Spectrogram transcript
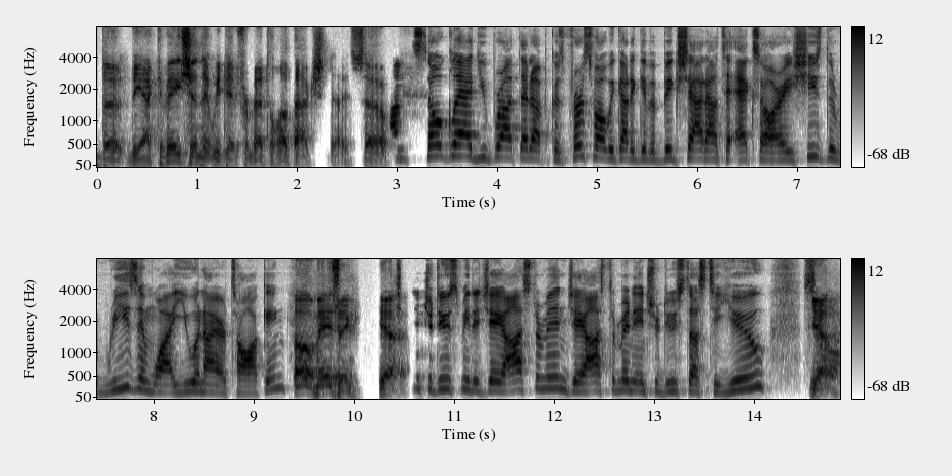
the the activation that we did for Mental Health Action Day. So I'm so glad you brought that up because first of all, we got to give a big shout out to XRE. She's the reason why you and I are talking. oh, amazing! Yeah, Introduced me to Jay Osterman. Jay Osterman introduced us to you. So, Yeah.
